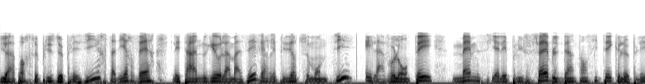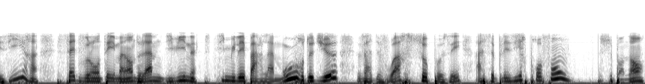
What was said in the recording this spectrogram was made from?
lui apporte le plus de plaisir, c'est-à-dire vers les ta'anougé ou lamazé, vers les plaisirs de ce monde-ci, et la volonté, même si elle est plus faible d'intensité que le plaisir, cette volonté émanant de l'âme divine stimulée par l'amour de Dieu va devoir s'opposer à ce plaisir profond. Cependant,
